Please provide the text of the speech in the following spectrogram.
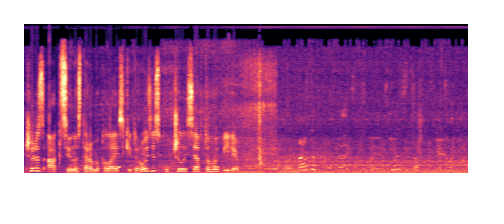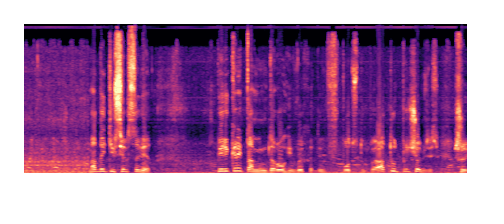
Через акцію на Старомиколаївській дорозі скупчилися автомобілі. Надо идти в сельсовет. Перекрыть там им дороги, выходы в подступы. А тут при чем здесь? Что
